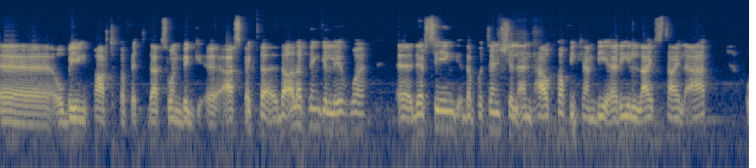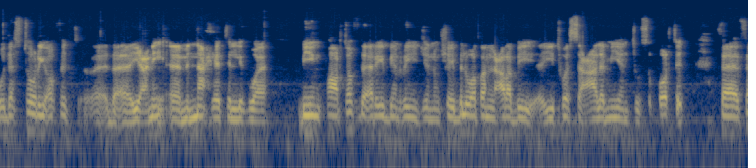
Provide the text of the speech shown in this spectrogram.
uh, or being part of it. That's one big uh, aspect. The, the other thing اللي هو uh, they're seeing the potential and how coffee can be a real lifestyle app و the story of it uh, يعني uh, من ناحيه اللي هو being part of the Arabian region وشيء بالوطن العربي يتوسع عالميا to support it. ف, ف,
